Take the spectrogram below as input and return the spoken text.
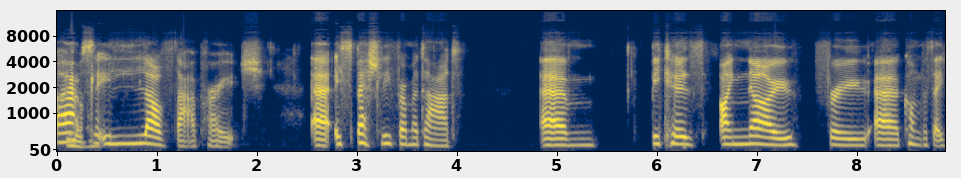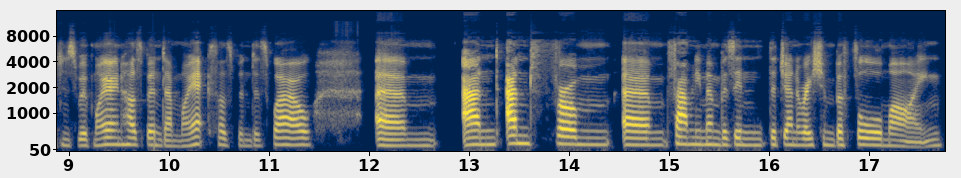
I You know. absolutely love that approach, uh, especially from a dad, um, because I know through uh, conversations with my own husband and my ex-husband as well, um, and and from um, family members in the generation before mine,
